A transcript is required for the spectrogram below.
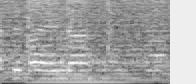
got designer.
